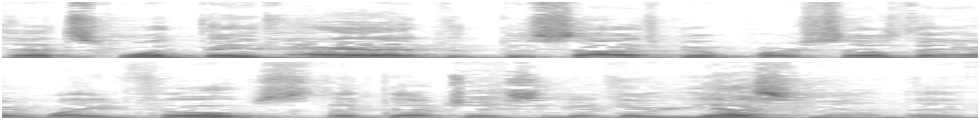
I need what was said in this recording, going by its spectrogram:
that's what they've had. Besides Bill Parcells, they had Wade Phillips. They've got Jason. Garrett. They're yes men. They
